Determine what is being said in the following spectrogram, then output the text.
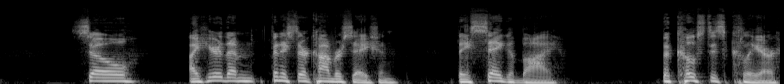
so I hear them finish their conversation. They say goodbye. The coast is clear.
